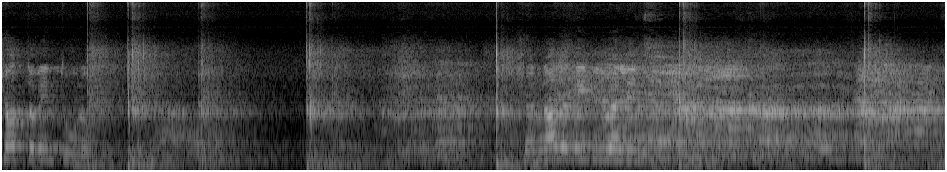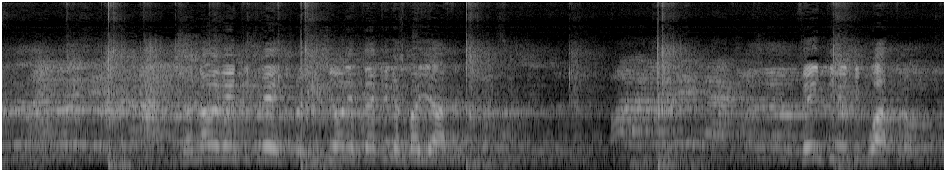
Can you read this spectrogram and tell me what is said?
18-21. 19-22 al limite. 19-23, precisione tecnica sbagliata. 20-24.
